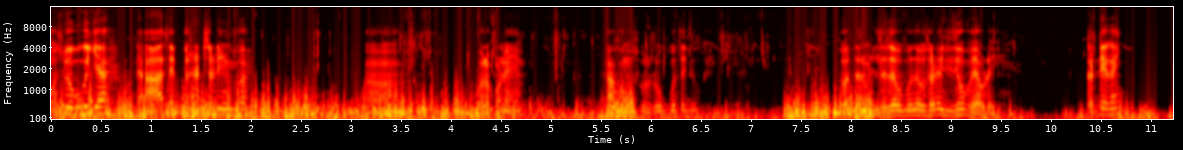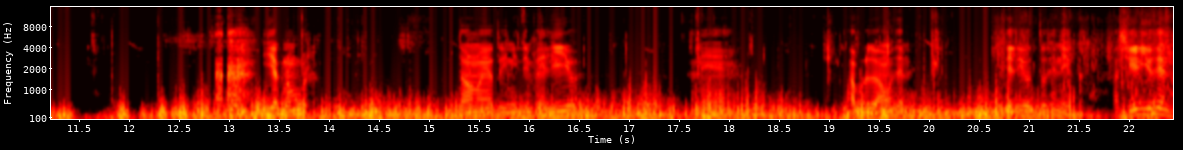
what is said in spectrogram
મસ્બી પૂકી ગયા. ને આ સાહેબ પર ચડીને વિવાહ બોલો પણ એમ. આખો મસ્ત રોગ બતાવી દઉં જોરદાર મિલ બધા બધું ચડાવી દીધો ભાઈ આપણે ઘટે કાંઈ? એક નંબર. ત્રણ અહીંયા તો એ ભાઈ લઈ અને આપણે તો આમાં છે ને થેલી તો છે ને એક. આ સીડીઓ છે ને,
